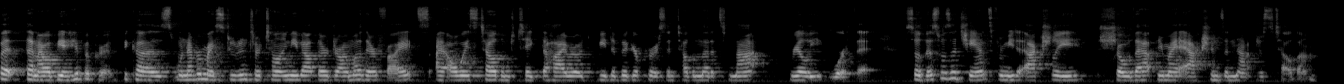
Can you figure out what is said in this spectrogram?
But then I would be a hypocrite because whenever my students are telling me about their drama, their fights, I always tell them to take the high road, be the bigger person, tell them that it's not really worth it. So this was a chance for me to actually show that through my actions and not just tell them.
